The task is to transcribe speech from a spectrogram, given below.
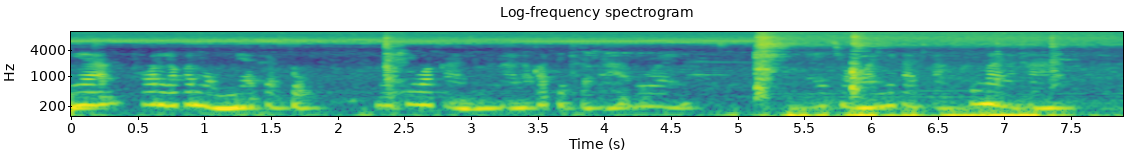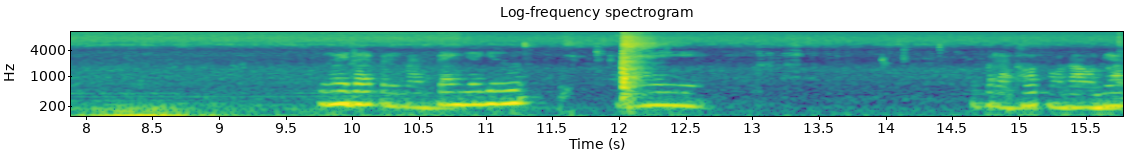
เนี่ยทอดแล้วขนมเนี่ยจะสุกไม่ทั่วกันนะคะแล้วก็ติดกระทะด้วยใช้ช้อนในการตักขึ้นมานะคะเพื่อให้ได้ปริมาณแป้งเยอะๆทำให้กระดาษทอดของเราเนี่ย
